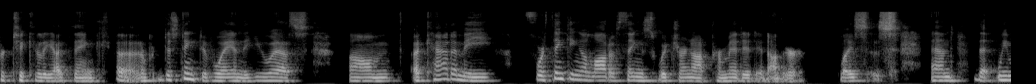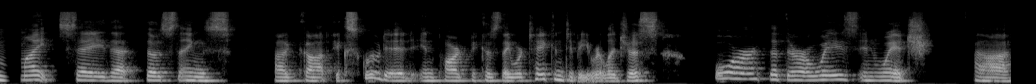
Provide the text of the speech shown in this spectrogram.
particularly, I think, uh, a distinctive way in the US, um, academy for thinking a lot of things which are not permitted in other places. And that we might say that those things uh, got excluded in part because they were taken to be religious, or that there are ways in which uh,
